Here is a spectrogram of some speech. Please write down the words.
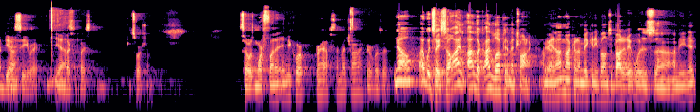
MDIC, right? Yeah. Consortium. So it was more fun at Immucor, perhaps, than Medtronic, or was it? No, I would say so. I, I look, I loved it Medtronic. I yeah. mean, I'm not going to make any bones about it. It was, uh, I mean, it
